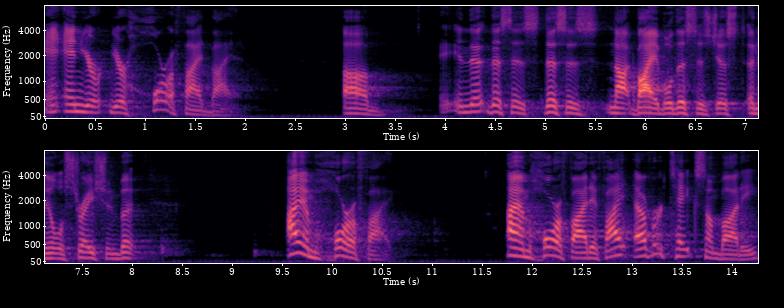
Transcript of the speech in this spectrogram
and, and you're, you're horrified by it. Um, and th- this, is, this is not Bible, this is just an illustration, but I am horrified I am horrified if I ever take somebody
